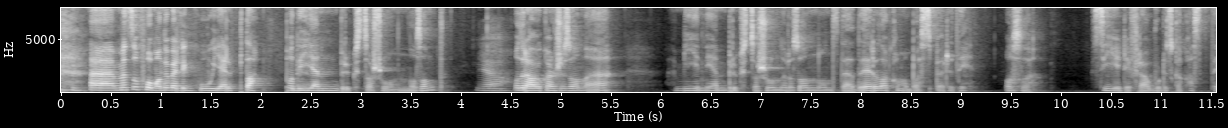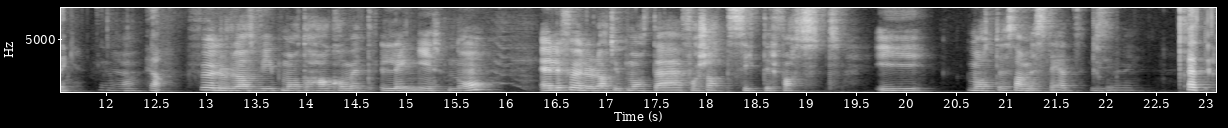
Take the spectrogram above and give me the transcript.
Eh, Men så får man jo veldig god hjelp, da. På de gjenbruksstasjonene og sånt. ja. Og dere har jo kanskje sånne mini-gjenbruksstasjoner og sånn noen steder, og da kan man bare spørre de. Og så sier de fra hvor du skal kaste ting. Ja. Ja. Føler du at vi på en måte har kommet lenger nå? Eller føler du at vi på en måte fortsatt sitter fast i måte samme sted? Jeg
